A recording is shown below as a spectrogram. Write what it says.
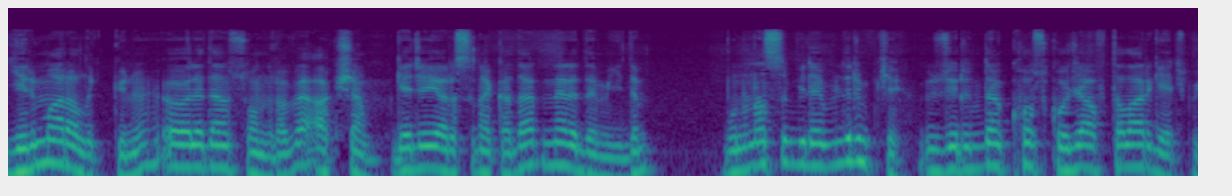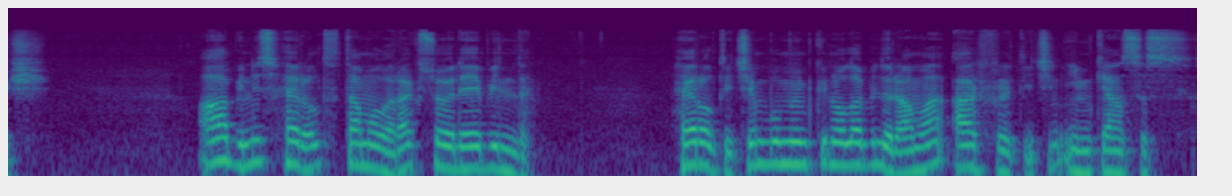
20 Aralık günü öğleden sonra ve akşam gece yarısına kadar nerede miydim? Bunu nasıl bilebilirim ki? Üzerinden koskoca haftalar geçmiş. Abiniz Harold tam olarak söyleyebildi. Harold için bu mümkün olabilir ama Alfred için imkansız.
